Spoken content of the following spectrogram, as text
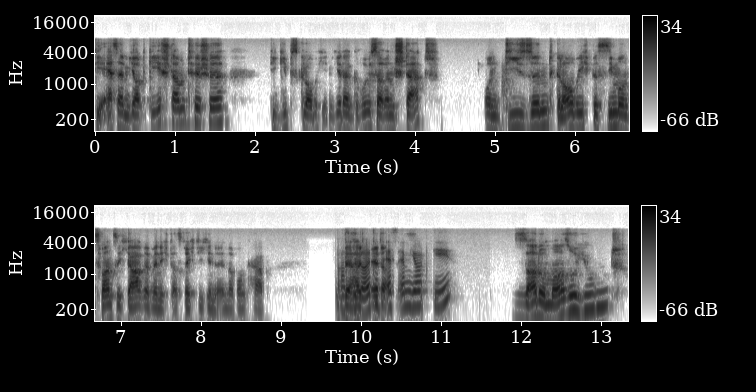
die SMJG-Stammtische, die gibt es, glaube ich, in jeder größeren Stadt. Und die sind, glaube ich, bis 27 Jahre, wenn ich das richtig in Erinnerung habe. Was Wer halt bedeutet halt SMJG? Sadomaso-Jugend.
